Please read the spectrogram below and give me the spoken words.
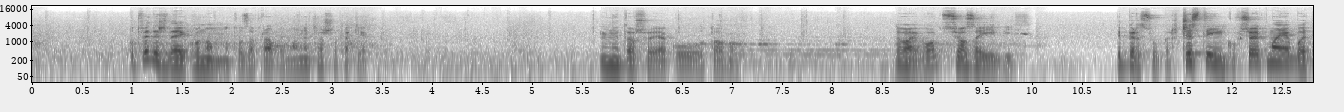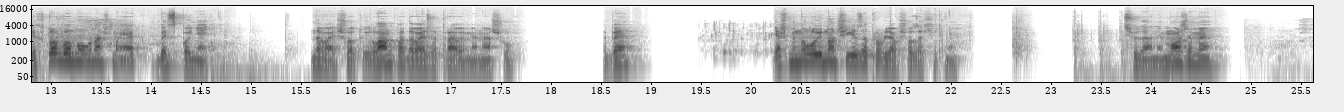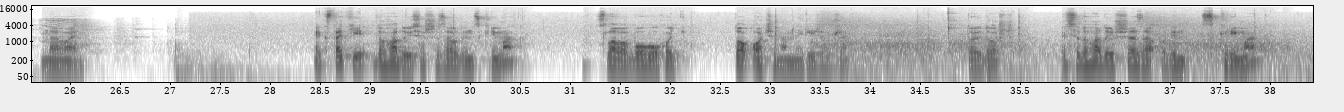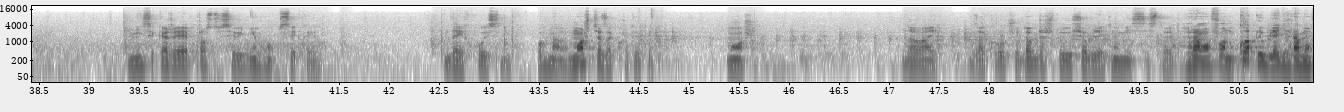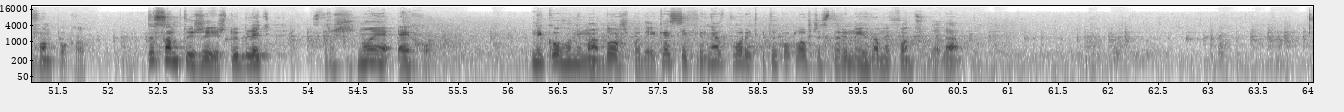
От видиш, де економно то заправлено, не то, що так як. Не то, що як у того. Давай, от все заїбісь. Тепер супер. Чистенько, все як має бути. Хто вимов наш маяк? Без поняття. Давай, що тут? Лампа, давай заправимо нашу. Тебе. Я ж минулої ночі її заправляв, що за херня? Сюди не можемо. Давай. Я, кстати, догадуюся ще за один скрімак. Слава Богу, хоч то очі нам не ріже вже. Той дощ. Я ся догадую ще за один скрімак. Мені каже, я просто ся від нього псикаю. Дай хуй з ним. Погнали. Можете закрутити? Мож. Давай, закручуй. Добре, що тут все, блядь, на місці стоїть. Грамофон. Ко той, блядь, грамофон поклав? Ти сам той жиєш, той, блядь, страшне ехо. Нікого нема, дощ паде. Якась ця херня творить, і ти поклав ще старинний грамофон сюди, да?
